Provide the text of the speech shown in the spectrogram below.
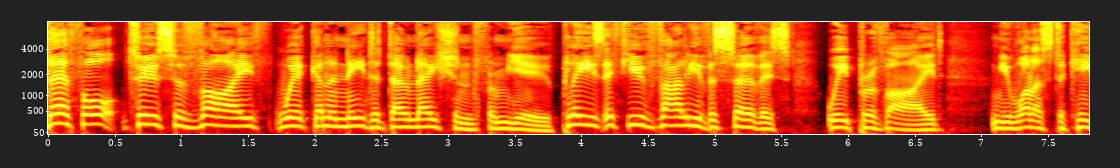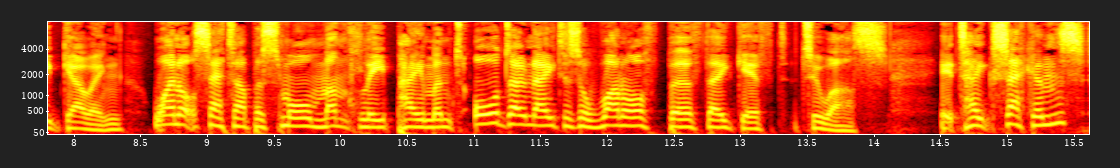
Therefore, to survive, we're going to need a donation from you. Please, if you value the service we provide, and you want us to keep going, why not set up a small monthly payment or donate as a one-off birthday gift to us? It takes seconds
